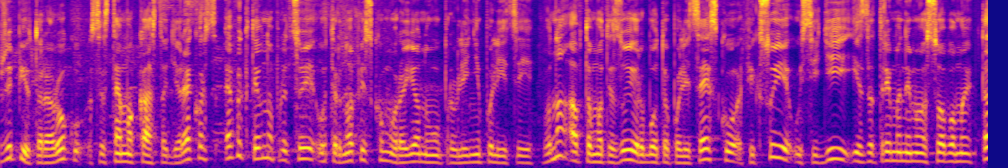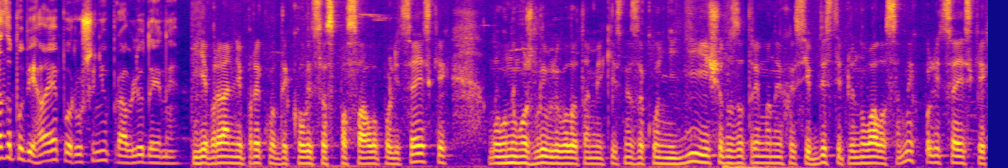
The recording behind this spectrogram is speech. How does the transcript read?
Вже півтора року система Custody Records ефективно працює у Тернопільському районному управлінні поліції. Вона автоматизує роботу поліцейського, фіксує усі дії із затриманими особами та запобігає порушенню прав людини. Є реальні приклади, коли це спасало поліцейських, ну, унеможливлювало там якісь незаконні дії щодо затриманих осіб, дисциплінувало самих поліцейських.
